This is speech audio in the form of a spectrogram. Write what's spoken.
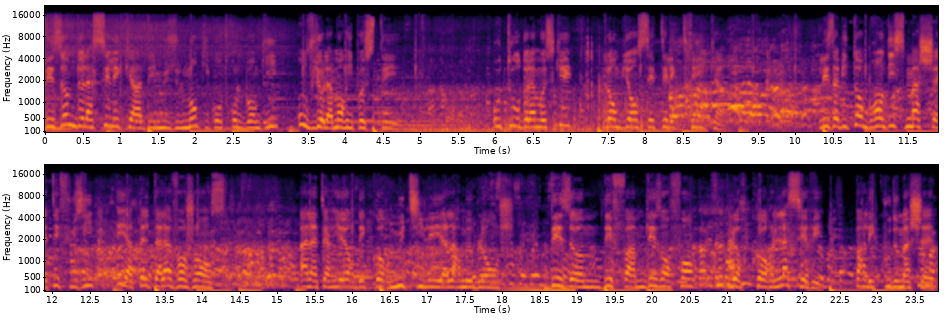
Les hommes de la Séléka, des musulmans qui contrôlent Bangui, ont violemment riposté. Autour de la mosquée, l'ambiance est électrique. Les habitants brandissent machettes et fusils et appellent à la vengeance. À l'intérieur, des corps mutilés à l'arme blanche. Des hommes, des femmes, des enfants, leurs corps lacérés par les coups de machette.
